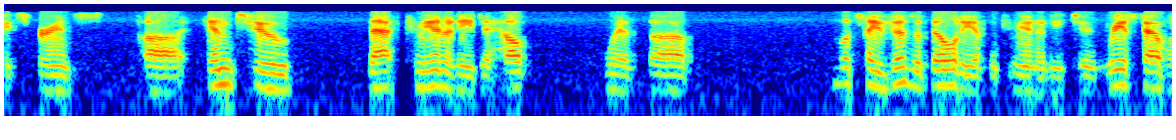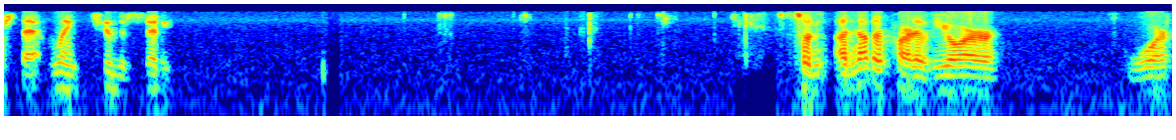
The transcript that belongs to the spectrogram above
experience uh, into that community to help with, uh, let's say, visibility of the community to reestablish that link to the city. So another part of your work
